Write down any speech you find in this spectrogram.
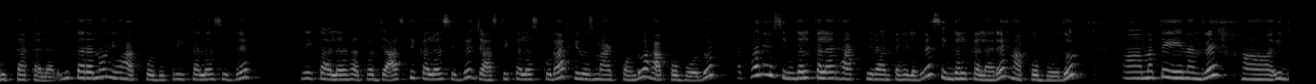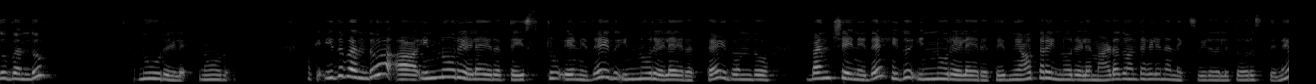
ಬುಟ್ಟ ಕಲರ್ ಈ ಥರನೂ ನೀವು ಹಾಕ್ಬೋದು. ತ್ರೀ ಕಲರ್ಸ್ ಇದ್ದರೆ ತ್ರೀ ಕಲರ್ಸ್ ಅಥವಾ ಜಾಸ್ತಿ ಕಲರ್ಸ್ ಇದ್ದರೆ ಜಾಸ್ತಿ ಕಲರ್ಸ್ ಕೂಡ ಯೂಸ್ ಮಾಡಿಕೊಂಡು ಹಾಕೋಬೋದು. ಅಥವಾ ನೀವು ಸಿಂಗಲ್ ಕಲರ್ ಹಾಕ್ತೀರಾ ಅಂತ ಹೇಳಿದ್ರೆ ಸಿಂಗಲ್ ಕಲರೇ ಹಾಕೋಬೋದು. ಮತ್ತು ಏನಂದರೆ ಇದು ಬಂದು ನೂರು ಎಳೆ, ನೂರು. ಓಕೆ ಇದು ಬಂದು ಇನ್ನೂರು ಎಳೆ ಇರುತ್ತೆ. ಇಷ್ಟು ಏನಿದೆ? ಇದು ಇನ್ನೂರು ಎಳೆ ಇರುತ್ತೆ. ಇದೊಂದು ಬಂಚ್ ಏನಿದೆ? ಇದು ಇನ್ನೂರು ಎಳೆ ಇರುತ್ತೆ. ಇದನ್ನ ಯಾವ ಥರ ಇನ್ನೂರು ಎಳೆ ಮಾಡೋದು ಅಂತ ಹೇಳಿ ನಾನು ನೆಕ್ಸ್ಟ್ ವೀಡಿಯೋದಲ್ಲಿ ತೋರಿಸ್ತೀನಿ.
